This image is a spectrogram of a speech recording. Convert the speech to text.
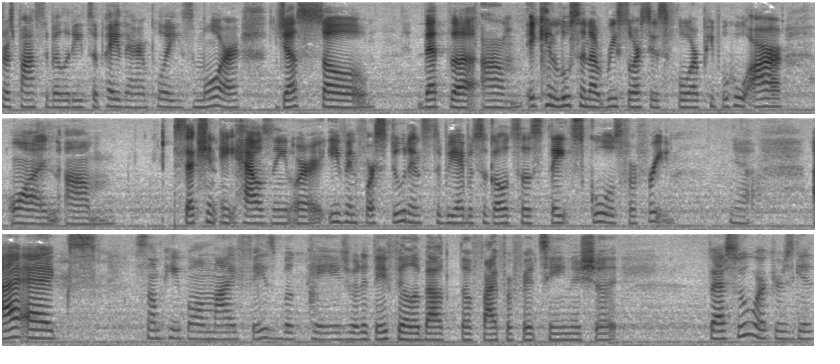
responsibility to pay their employees more, just so that the um, it can loosen up resources for people who are on. Um, Section 8 housing, or even for students to be able to go to state schools for free. Yeah. I asked some people on my Facebook page what did they feel about the Fight for fifteen and should fast food workers get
